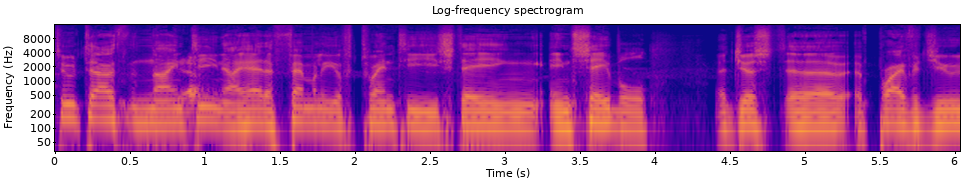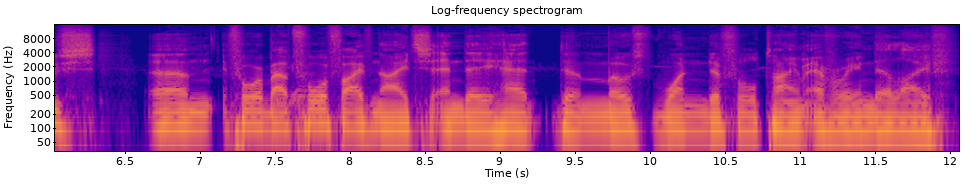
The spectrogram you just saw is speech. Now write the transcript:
2019 I had a family of 20 staying in Sable, uh, just uh, a private use um, for about four or five nights, and they had the most wonderful time ever in their life.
